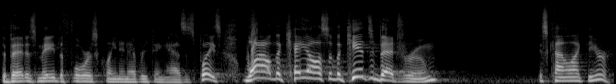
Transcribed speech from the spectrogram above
The bed is made, the floor is clean, and everything has its place. While the chaos of a kid's bedroom is kind of like the earth.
